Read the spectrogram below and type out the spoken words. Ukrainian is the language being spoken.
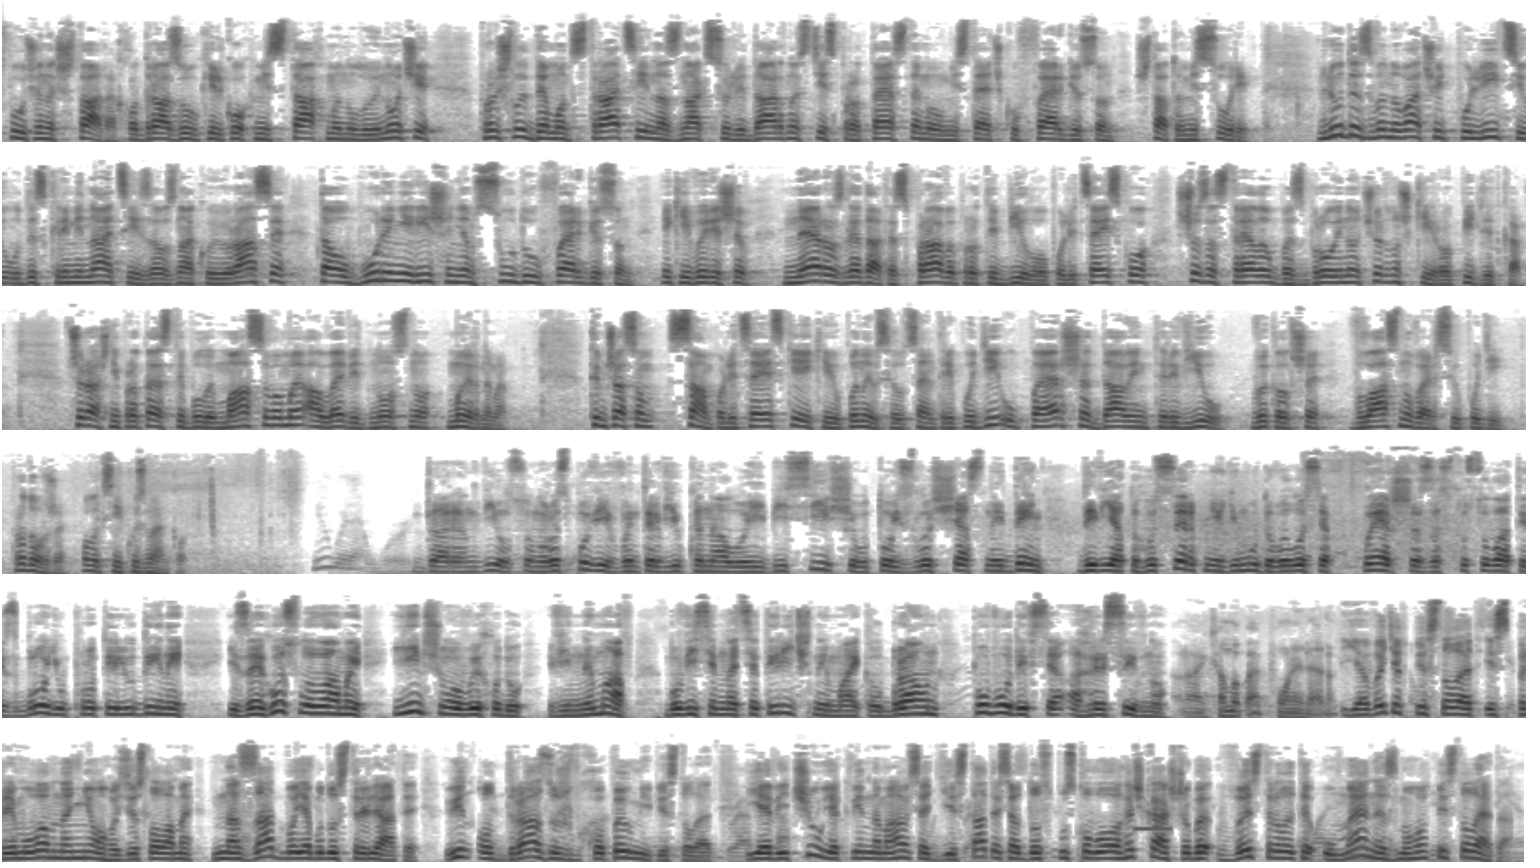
Сполучених Штатах одразу у кількох містах минулої ночі пройшли демонстрації на знак солідарності з протестами у містечку Фергюсон, штату Міссурі. Люди звинувачують поліцію у дискримінації за ознакою раси та обурені рішенням суду у Фергюсон, який вирішив не розглядати справи проти білого поліцейського, що застрелив беззбройного чорношкірого підлітка. Вчорашні протести були масовими, але відносно мирними. Тим часом сам поліцейський, який опинився у центрі подій, уперше дав інтерв'ю, виклавши власну версію подій. Продовжує Олексій Кузьменко. Даррен Вілсон розповів в інтерв'ю каналу ABC, що у той злощасний день, 9 серпня, йому довелося вперше застосувати зброю проти людини. І за його словами, іншого виходу він не мав, бо 18-річний Майкл Браун поводився агресивно. Я витяг пістолет і спрямував на нього зі словами назад, бо я буду стріляти. Він одразу ж вхопив мій пістолет. Я відчув, як він намагався дістатися до спускового гачка, щоб вистрелити у мене з мого пістолета.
